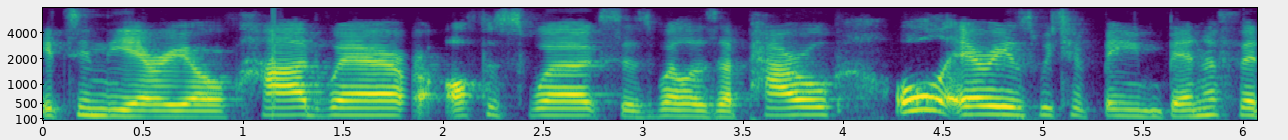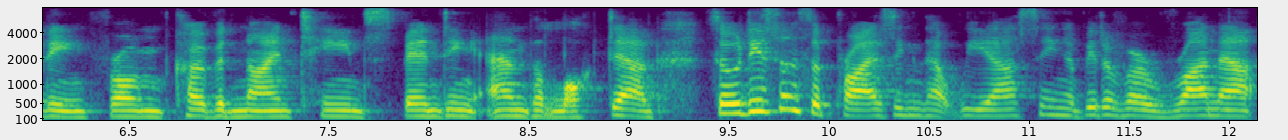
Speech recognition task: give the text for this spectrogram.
It's in the area of hardware, Officeworks, as well as apparel, all areas which have been benefiting from COVID 19 spending and the lockdown. So it isn't surprising that we are seeing a bit of a run out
